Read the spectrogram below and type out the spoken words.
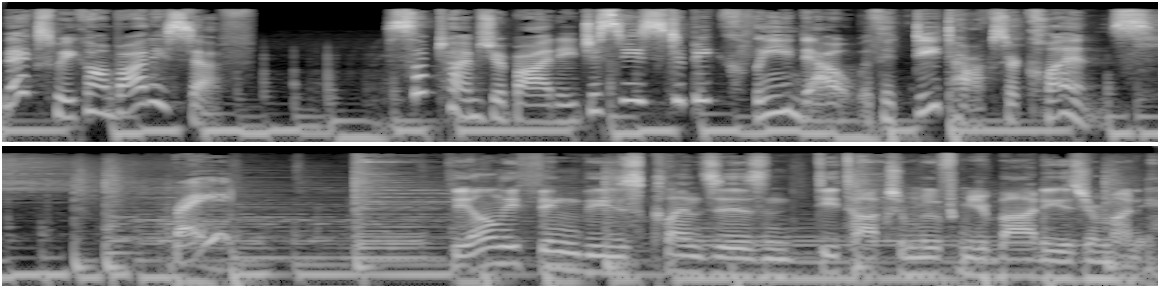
Next week on Body Stuff. Sometimes your body just needs to be cleaned out with a detox or cleanse. Right? The only thing these cleanses and detox remove from your body is your money.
